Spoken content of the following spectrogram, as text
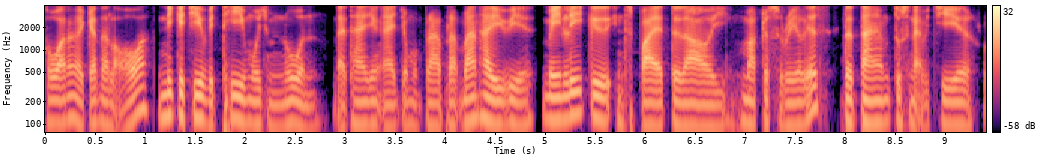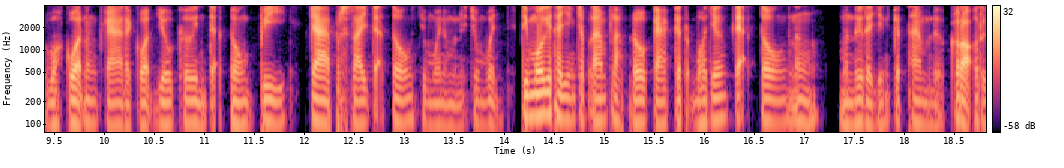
ធម៌ហ្នឹងឲ្យកាន់តែល្អនេះគឺជាវិធីមួយចំនួននួនដែលថាយើងអាចយកមកប្រើប្រាស់បានហើយវា mainly គឺ inspired ទៅដោយ Marcus Aurelius ទៅតាមទស្សនវិជ្ជារបស់គាត់នឹងការដែលគាត់យកឃើញតាក់ទងពីការប្រស័យតាក់ទងជាមួយនឹងមនុស្សជុំវិញទីមួយគឺថាយើងចាប់ផ្ដើមផ្លាស់ប្ដូរការគិតរបស់យើងតាក់ទងនឹងមនុស្សដែលយើងគិតថាមនុស្សក្រក់ឬ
